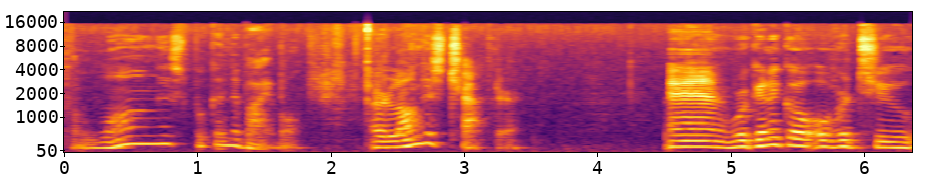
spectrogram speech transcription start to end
the longest book in the Bible, our longest chapter. And we're going to go over to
